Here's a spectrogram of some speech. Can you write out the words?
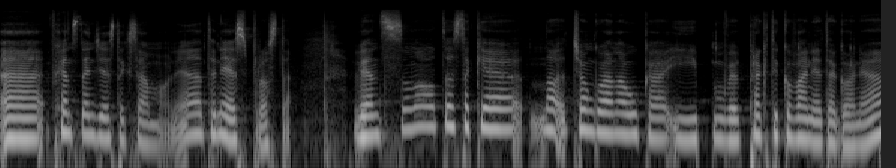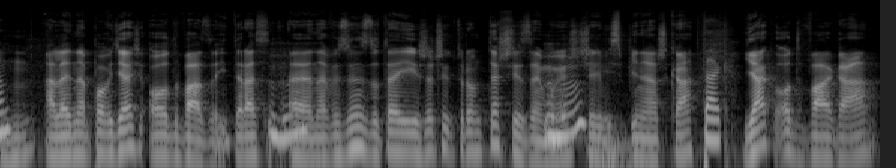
E, w handstandzie jest tak samo, nie? To nie jest proste. Więc no, to jest takie no, ciągła nauka i mówię, praktykowanie tego, nie? Mhm. Ale na, powiedziałaś o odwadze i teraz mhm. e, nawiązując do tej rzeczy, którą też się zajmujesz, mhm. czyli wspinaczka. Tak. Jak odwaga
